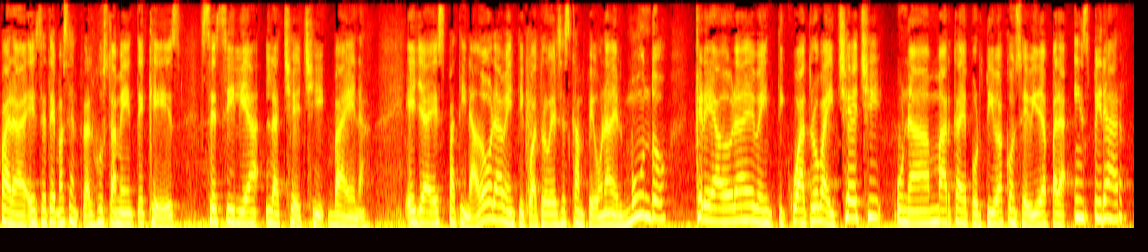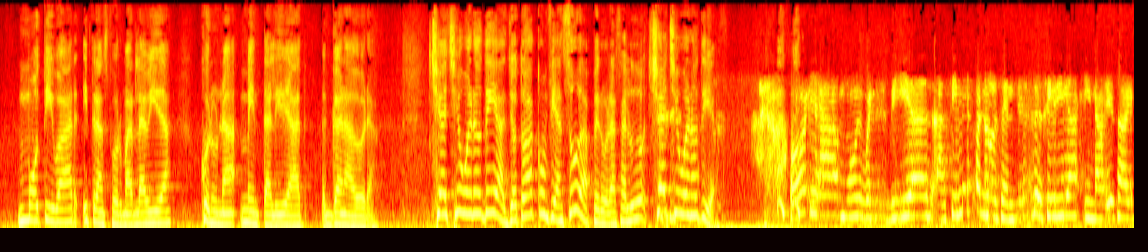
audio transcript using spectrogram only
para este tema central justamente que es Cecilia Lachechi Baena. Ella es patinadora, 24 veces campeona del mundo, creadora de 24 Baichechi, una marca deportiva concebida para inspirar, motivar y transformar la vida con una mentalidad ganadora. Chechi, buenos días. Yo toda confianzuda, pero la saludo. Chechi, buenos días. Hola, muy buenos días. Así me conocen, Cecilia, y nadie sabe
